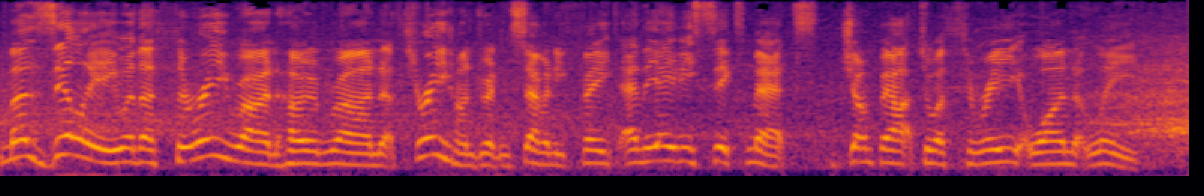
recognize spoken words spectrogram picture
Mazzilli with a three-run home run, 370 feet, and the 86 Mets jump out to a 3-1 lead.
